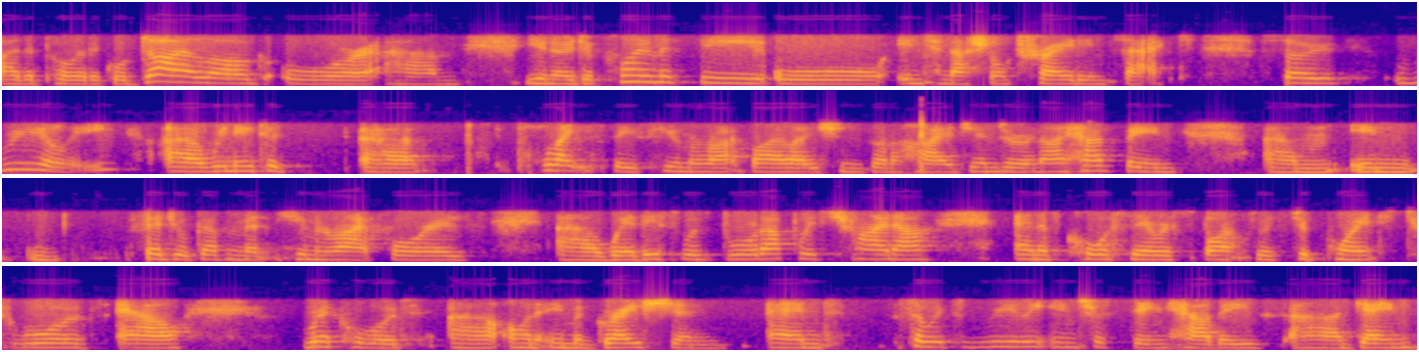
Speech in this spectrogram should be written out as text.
either political dialogue or, um, you know, diplomacy or international trade, in fact. So really, uh, we need to uh, place these human rights violations on a high agenda, and I have been um, in federal government human rights forums uh, where this was brought up with China, and of course their response was to point towards our record uh, on immigration and so it's really interesting how these uh, games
